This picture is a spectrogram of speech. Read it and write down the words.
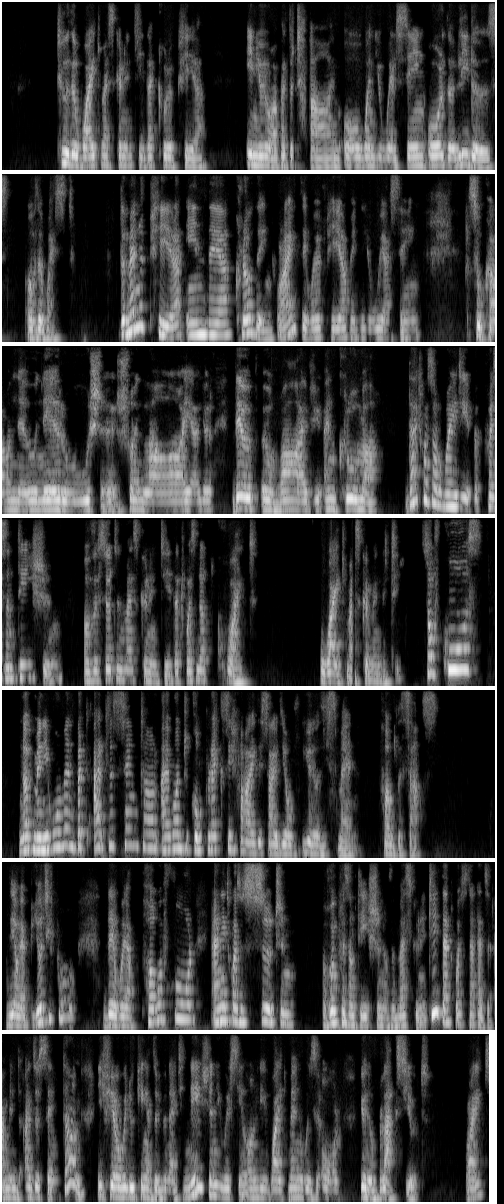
to the white masculinity that could appear in Europe at the time, or when you were seeing all the leaders of the West. The men appear in their clothing, right? They will appear when we are saying Sukarno, Nehru, Zhou Enlai, uh, you know, they arrive, and Nkrumah. That was already a presentation of a certain masculinity that was not quite white masculinity. So, of course, not many women, but at the same time, I want to complexify this idea of, you know, these men from the South. They were beautiful, they were powerful, and it was a certain representation of the masculinity that was not at the, I mean at the same time if you are looking at the United Nations you will see only white men with all you know black suit right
